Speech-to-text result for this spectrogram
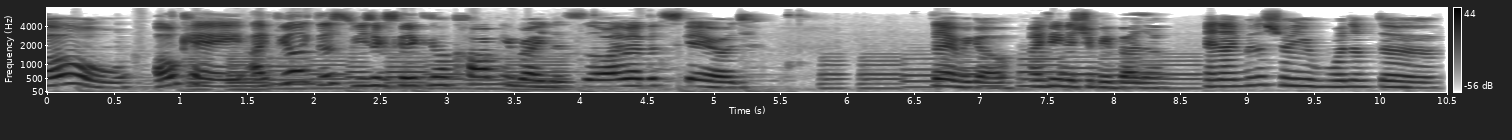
oh, okay, I feel like this music is gonna get copyrighted, so I'm a bit scared. There we go, I think this should be better. And I'm gonna show you one of the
